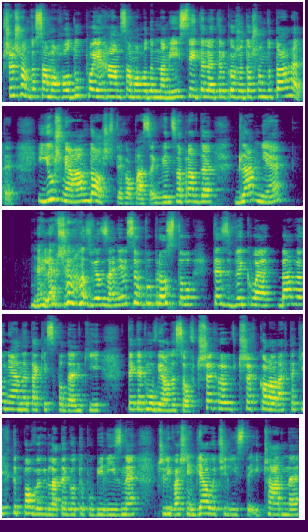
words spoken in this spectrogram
Przeszłam do samochodu, pojechałam samochodem na miejsce i tyle tylko, że doszłam do toalety. I już miałam dość tych opasek, więc naprawdę dla mnie Najlepszym rozwiązaniem są po prostu te zwykłe, bawełniane takie spodenki. Tak jak mówię, one są w trzech, w trzech kolorach, takich typowych dla tego typu bielizny, czyli właśnie biały, cielisty i czarny.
